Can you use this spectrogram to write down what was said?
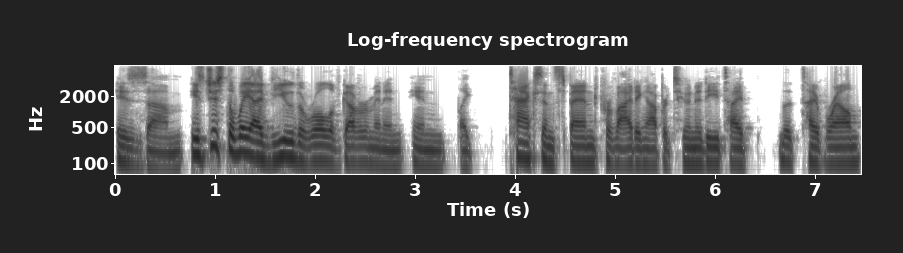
is um is just the way I view the role of government in in like tax and spend providing opportunity type the type realm.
